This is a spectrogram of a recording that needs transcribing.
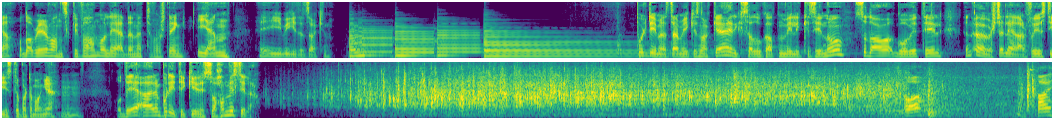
Ja, og da blir det vanskelig for han å lede en etterforskning igjen i Birgitte-saken. Politimesteren vil ikke snakke, Riksadvokaten vil ikke si noe, så da går vi til den øverste lederen for Justisdepartementet. Mm. Og det er en politiker, så han vil stille. Halla. Hei.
